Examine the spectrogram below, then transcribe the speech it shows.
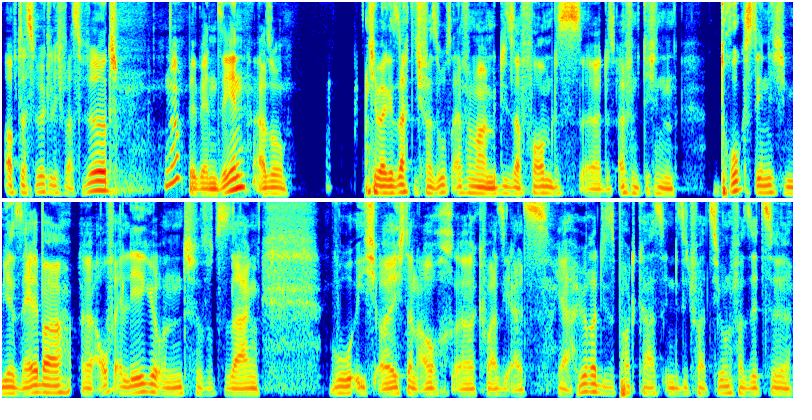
ob das wirklich was wird. Na, wir werden sehen. Also ich habe ja gesagt, ich versuche es einfach mal mit dieser Form des, äh, des öffentlichen Drucks, den ich mir selber äh, auferlege und sozusagen wo ich euch dann auch äh, quasi als ja, Hörer dieses Podcasts in die Situation versetze,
